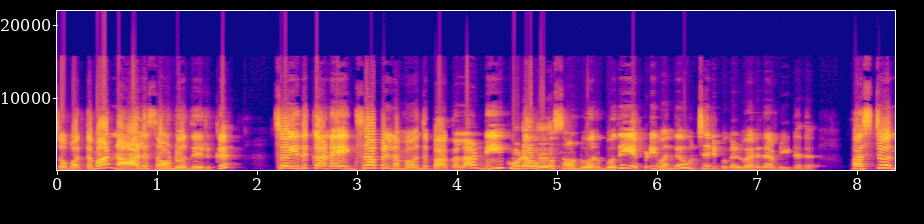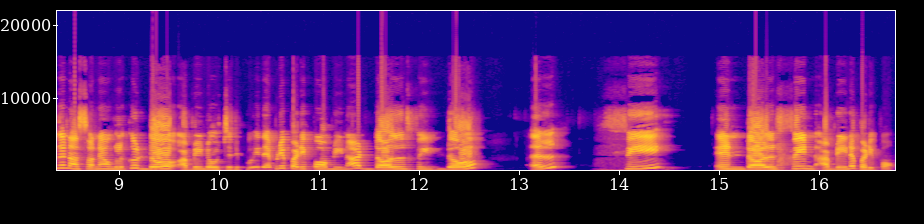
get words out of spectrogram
ஸோ மொத்தமா நாலு சவுண்டு வந்து இருக்கு. ஸோ இதுக்கான எக்ஸாம்பிள் நம்ம வந்து பார்க்கலாம். டி கூட ஓ சவுண்ட் வரும்போது எப்படி வந்து உச்சரிப்புகள் வருது அப்படின்றது. ஃபர்ஸ்ட் வந்து நான் சொன்னேன் உங்களுக்கு டோ அப்படின்ற உச்சரிப்பு. இது எப்படி படிப்போம் அப்படின்னா டால்ஃபின் டோ எல் ஃபி என் டால்ஃபின் அப்படின்னு படிப்போம்.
